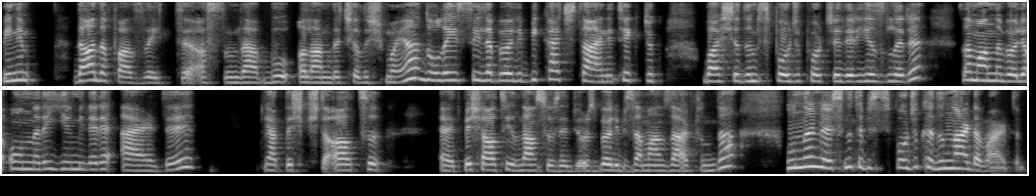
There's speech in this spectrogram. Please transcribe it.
benim daha da fazla itti aslında bu alanda çalışmaya. Dolayısıyla böyle birkaç tane tek tük başladığım sporcu portreleri, yazıları zamanla böyle onlara, yirmilere erdi. Yaklaşık işte altı, evet beş altı yıldan söz ediyoruz böyle bir zaman zarfında. Bunların arasında tabii sporcu kadınlar da vardı.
